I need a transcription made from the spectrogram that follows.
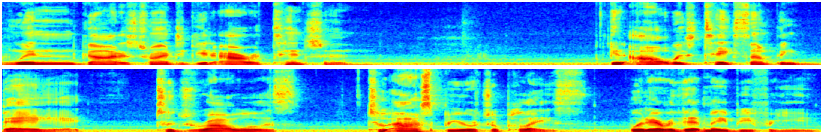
when God is trying to get our attention, it always takes something bad to draw us to our spiritual place, whatever that may be for you.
